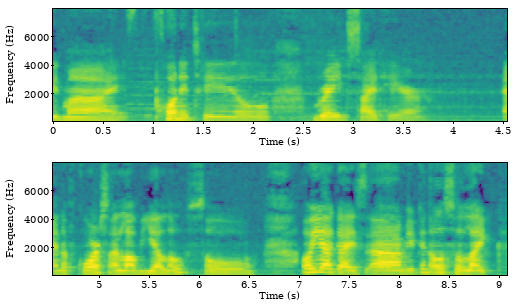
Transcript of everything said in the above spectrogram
with my ponytail braid side hair. And of course I love yellow so oh yeah guys um, you can also like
